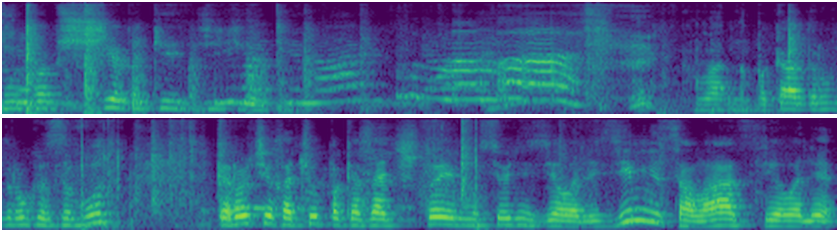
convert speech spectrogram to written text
Мы вообще какие дикие. Ладно, пока друг друга зовут. Короче, хочу показать, что мы сегодня сделали. Зимний салат сделали,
